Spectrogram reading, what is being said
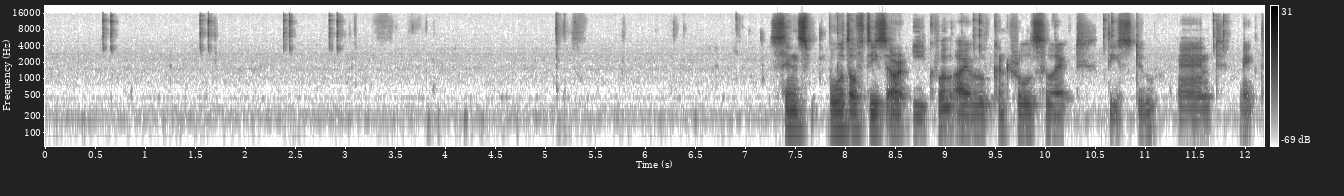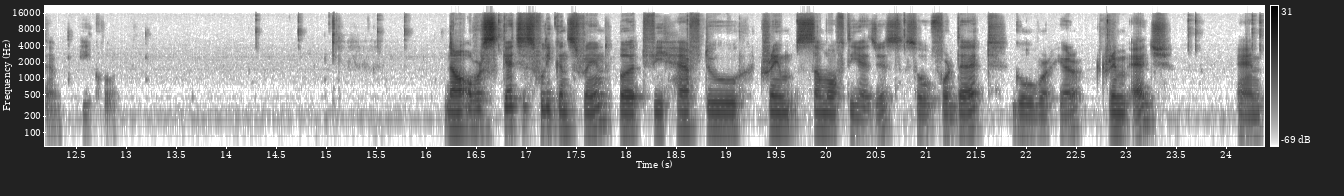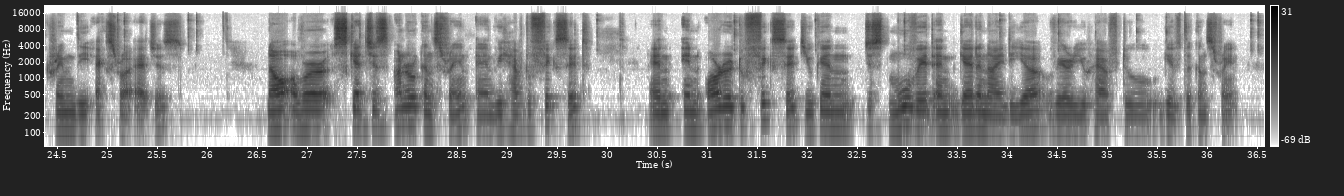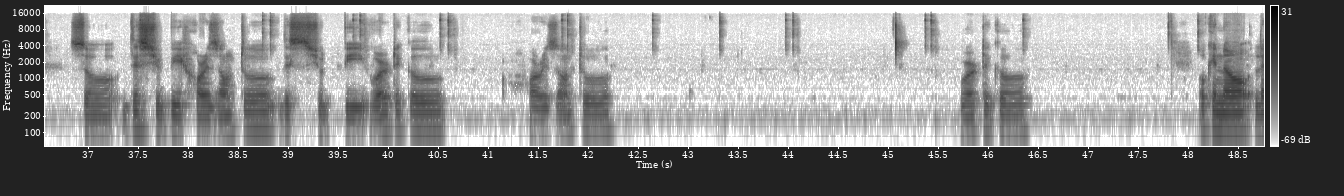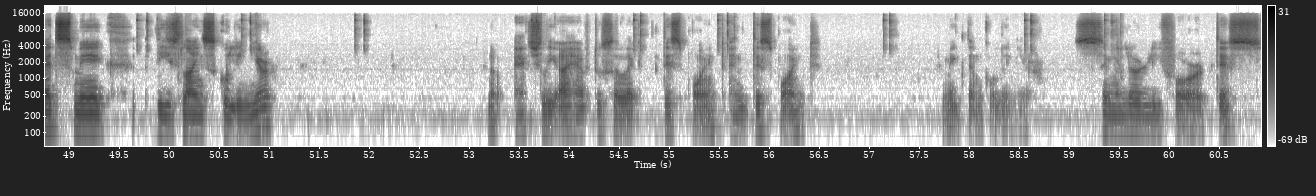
since both of these are equal I will control select these two and make them equal. Now our sketch is fully constrained but we have to trim some of the edges. So for that go over here trim edge and trim the extra edges. Now our sketch is under constraint and we have to fix it. And in order to fix it you can just move it and get an idea where you have to give the constraint so this should be horizontal this should be vertical horizontal vertical. Okay now let's make these lines collinear. No actually I have to select this point and this point make them collinear. Similarly for this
